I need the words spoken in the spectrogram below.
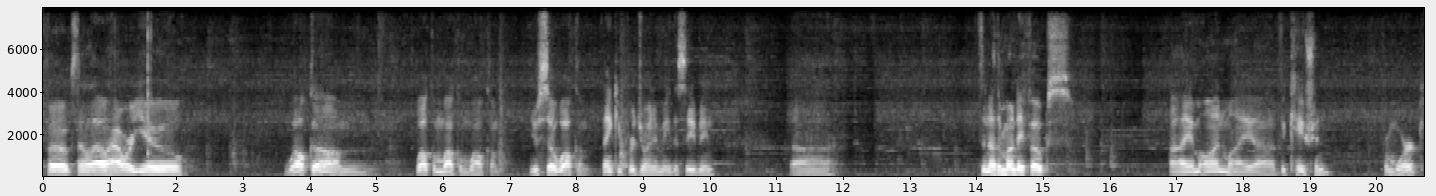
folks. Hello, how are you? Welcome. Welcome, welcome, welcome. You're so welcome. Thank you for joining me this evening. Uh, it's another Monday, folks. I am on my uh, vacation from work.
